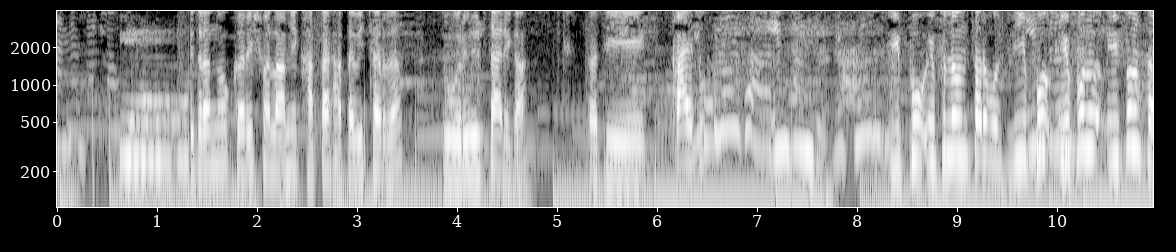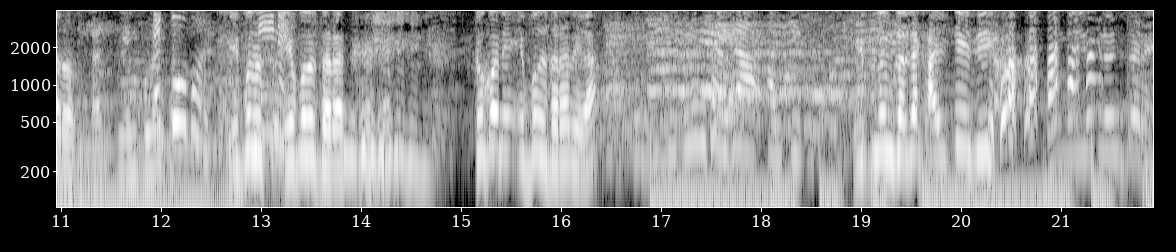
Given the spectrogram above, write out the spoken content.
अन्नच जर लावलं. मित्रांनो करिश्माला आम्ही खाता खाता विचारलं. तू रील स्टार आहे का? तर ती काय तू? Influencer. इफु इन्फ्लुएन्सर बोलते. इफु इफुल इन्फ्लुएन्सर. ते तू बोल. इफुल इन्फ्लुएन्सर तू कोण आहे? इन्फ्लुएन्सर आहे का? सारख्या खालची इन्फ्लुएन्सरच्या खालची ती. इन्फ्लुएन्सर आहे.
